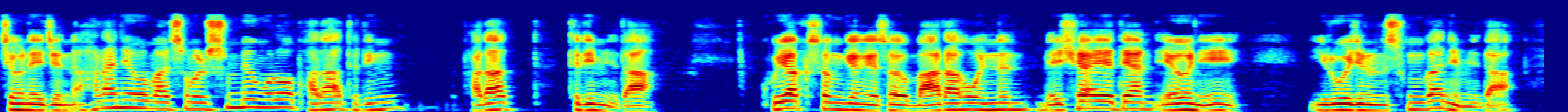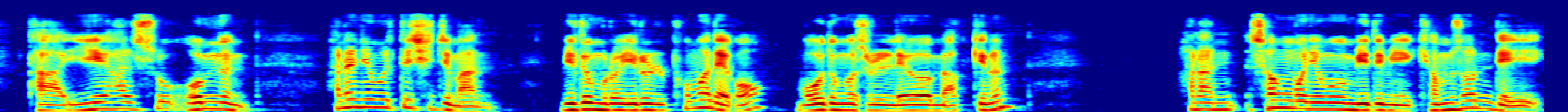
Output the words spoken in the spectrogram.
전해진 하나님의 말씀을 순명으로 받아들인, 받아들입니다. 구약 성경에서 말하고 있는 메시아에 대한 예언이 이루어지는 순간입니다. 다 이해할 수 없는 하느님의 뜻이지만 믿음으로 이를 품어내고 모든 것을 내어 맡기는 하나님 성모님의 믿음이 겸손되이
